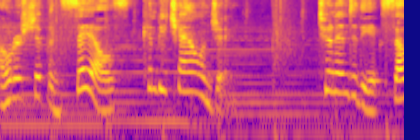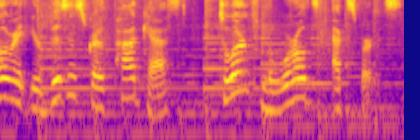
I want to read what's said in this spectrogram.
ownership, and sales can be challenging. Tune into the Accelerate Your Business Growth podcast to learn from the world's experts.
